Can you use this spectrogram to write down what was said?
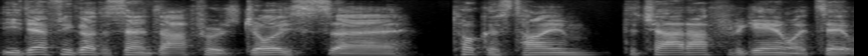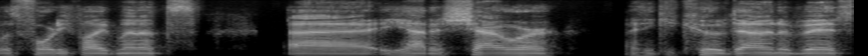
You definitely got the sense afterwards. Joyce uh, took his time to chat after the game. I'd say it was 45 minutes. Uh, he had a shower. I think he cooled down a bit.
